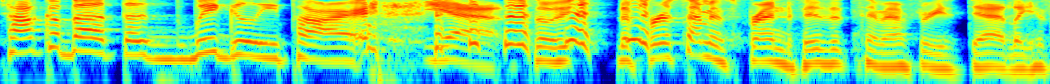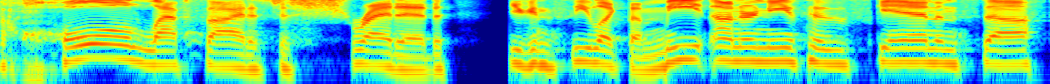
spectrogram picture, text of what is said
Talk about the wiggly part. Yeah. So the first time his friend visits him after he's dead, like his whole left side is just shredded. You can see like the meat underneath his skin and stuff.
